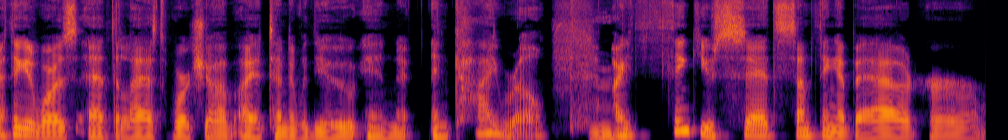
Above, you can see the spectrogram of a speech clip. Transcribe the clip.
I think it was at the last workshop I attended with you in in Cairo. Mm. I think you said something about, or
